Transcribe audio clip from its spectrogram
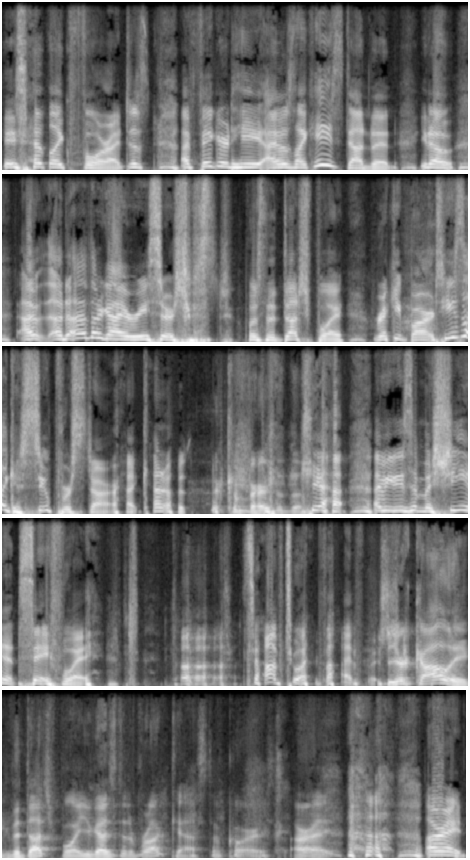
He's had like four. I just I figured he. I was like he's done it. You know, I, another guy I researched was, was the Dutch boy Ricky Barnes. He's like a superstar. I kind of was. compared to the Yeah, I mean he's a machine at Safeway. Top twenty-five. Machine. your colleague, the Dutch boy. You guys did a broadcast, of course. All right. All right,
